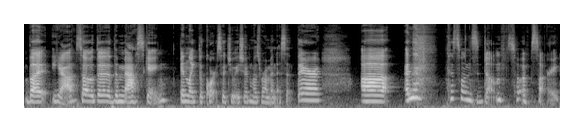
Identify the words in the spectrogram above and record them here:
but yeah, so the the masking in like the court situation was reminiscent there. Uh, and then this one's dumb, so I'm sorry.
